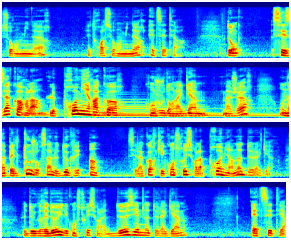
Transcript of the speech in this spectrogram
seront mineurs, les 3 seront mineurs, etc. Donc, ces accords-là, le premier accord qu'on joue dans la gamme majeure, on appelle toujours ça le degré 1. C'est l'accord qui est construit sur la première note de la gamme. Le degré 2, il est construit sur la deuxième note de la gamme, etc.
